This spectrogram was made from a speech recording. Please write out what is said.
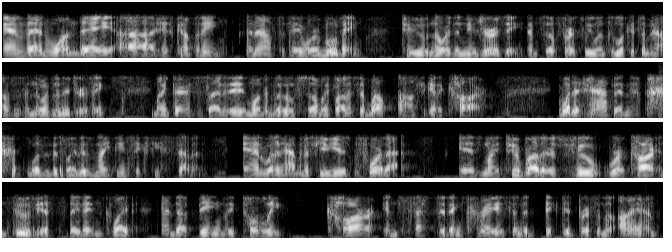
And then one day, uh, his company announced that they were moving to northern New Jersey. And so first we went to look at some houses in northern New Jersey. My parents decided they didn't want to move, so my father said, "Well, I'll have to get a car." What had happened was it this way. This is 1967, and what had happened a few years before that is my two brothers, who were car enthusiasts, they didn't quite end up being the totally car infested and crazed and addicted person that I am,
